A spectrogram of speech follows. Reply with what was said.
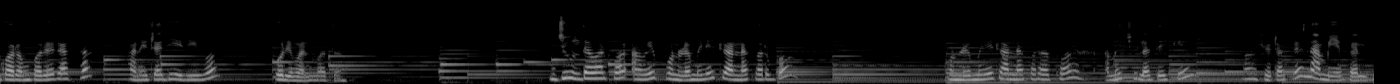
গরম করে রাখা পানিটা দিয়ে দিব পরিমাণ মতো। ঝুল দেওয়ার পর আমি পনেরো মিনিট রান্না করব। পনেরো মিনিট রান্না করার পর আমি চুলা থেকে মাংসটাকে নামিয়ে ফেলব।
